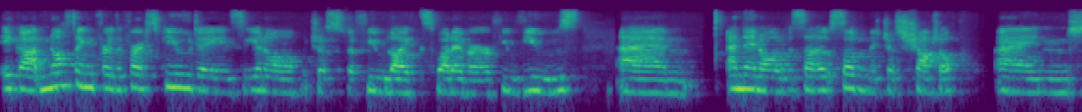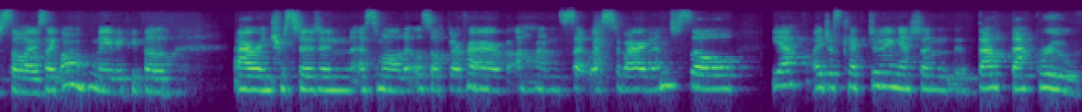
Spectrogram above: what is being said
it got nothing for the first few days. You know, just a few likes, whatever, a few views. Um, and then all of a sudden, it just shot up. And so I was like, oh, maybe people are interested in a small little suckler farm on southwest of Ireland. So yeah, I just kept doing it, and that that grew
